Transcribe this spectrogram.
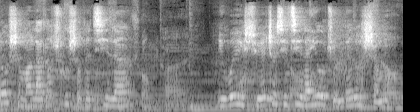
有什么拿得出手的技能？你为学这些技能又准备了什么？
